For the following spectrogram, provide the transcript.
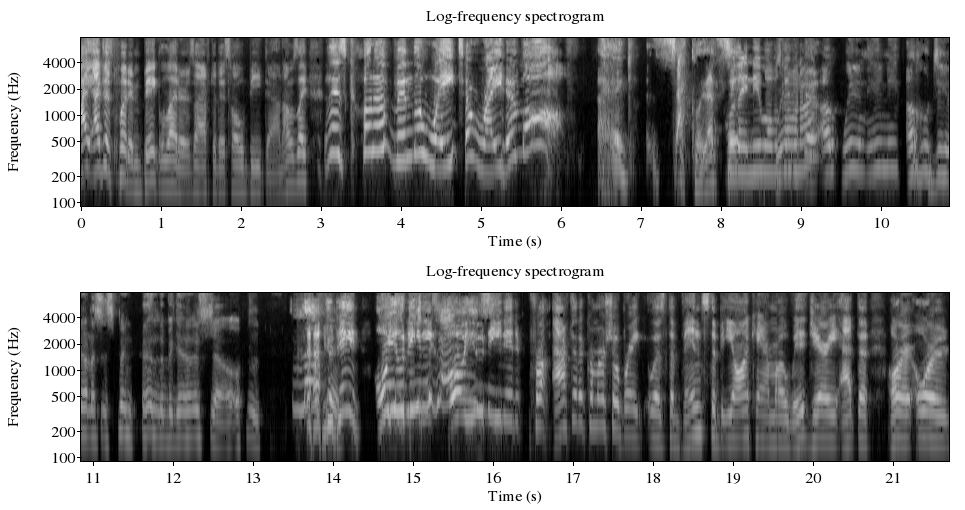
I, I just put in big letters after this whole beatdown. I was like, this could have been the way to write him off. exactly. That's Before it. they knew what was we going on. uh, we didn't even need Uncle Gene on the suspend in the beginning of the show. Nothing. You did. All They you needed, all you needed from after the commercial break was the Vince to be on camera with Jerry at the or or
